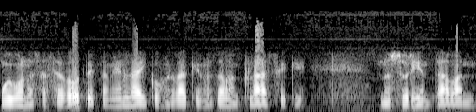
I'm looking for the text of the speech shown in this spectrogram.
muy buenos sacerdotes, también laicos, ¿verdad?, que nos daban clase, que nos orientaban.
